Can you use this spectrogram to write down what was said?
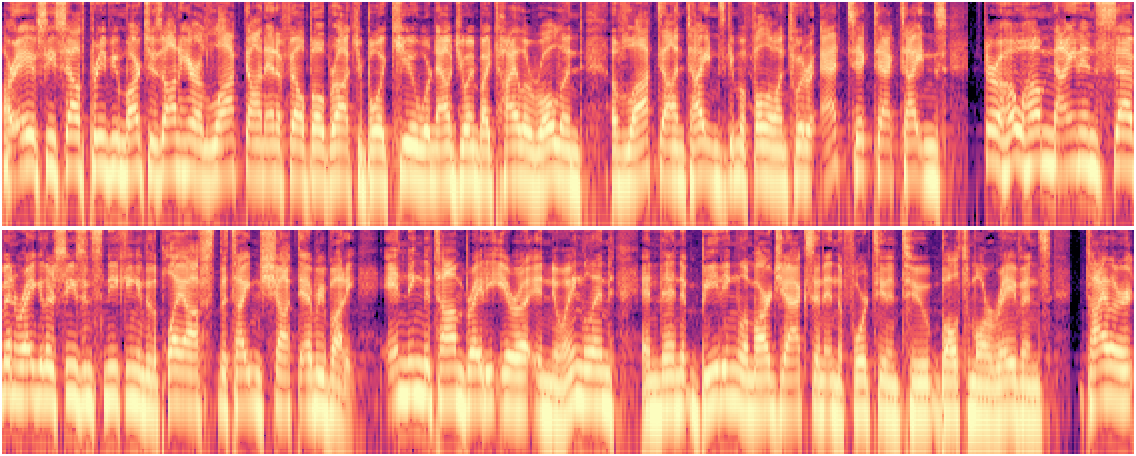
Our AFC South preview marches on here. Locked on NFL. Bo Brock, your boy Q. We're now joined by Tyler Rowland of Locked On Titans. Give him a follow on Twitter at Tic Tac Titans. After a ho hum 9 and 7 regular season sneaking into the playoffs, the Titans shocked everybody, ending the Tom Brady era in New England and then beating Lamar Jackson in the 14 and 2 Baltimore Ravens. Tyler,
